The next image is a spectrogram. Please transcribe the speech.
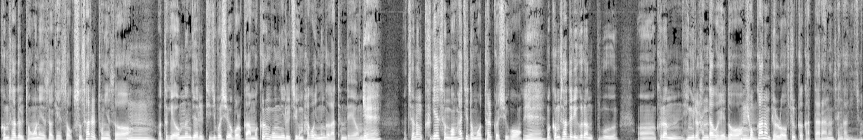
검사들 동원해서 계속 수사를 통해서 음. 어떻게 없는 죄를 뒤집어 씌워 볼까 뭐 그런 국리를 지금 하고 있는 것 같은데요. 뭐 예. 저는 크게 성공하지도 못할 것이고 예. 뭐 검사들이 그런 부- 어 그런 행위를 한다고 해도 음. 효과는 별로 없을 것 같다라는 생각이죠.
